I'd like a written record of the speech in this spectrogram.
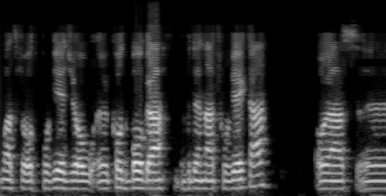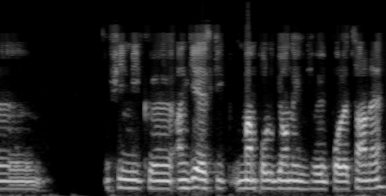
łatwe odpowiedzią. E, Kod Boga w DNA człowieka oraz e, filmik e, angielski mam polubionych w polecane,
